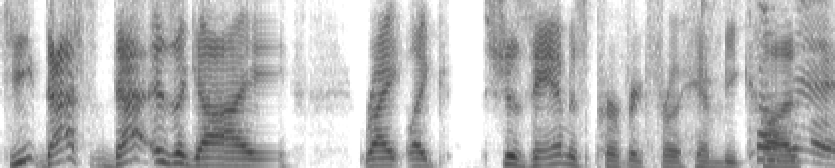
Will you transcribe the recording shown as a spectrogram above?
he. That's that is a guy, right? Like Shazam is perfect for him because so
